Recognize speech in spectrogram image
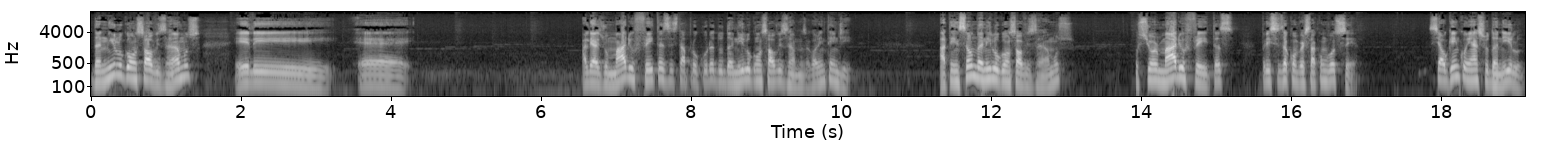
Danilo Gonçalves Ramos, ele é. Aliás, o Mário Freitas está à procura do Danilo Gonçalves Ramos. Agora entendi. Atenção, Danilo Gonçalves Ramos. O senhor Mário Freitas precisa conversar com você. Se alguém conhece o Danilo,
